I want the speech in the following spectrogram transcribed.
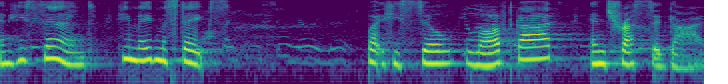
and he sinned. He made mistakes. But he still loved God and trusted God.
